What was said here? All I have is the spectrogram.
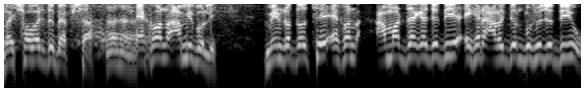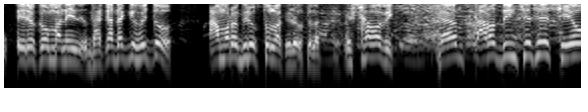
ভাই সবারই তো ব্যবসা। এখন আমি বলি মেন কথা হচ্ছে এখন আমার জায়গায় যদি এখানে আরেকজন বসে যদি এরকম মানে ধাক্কাধাক্কি হইতো আমারও বিরক্ত লাগতো। এ স্বাভাবিক। কারণ তারও দিন শেষে সেও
